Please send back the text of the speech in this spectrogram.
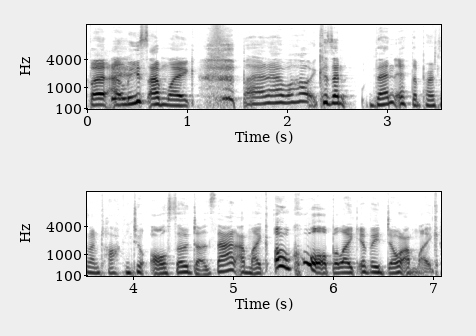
But at least I'm like, but I have a hobby. Because then, then if the person I'm talking to also does that, I'm like, oh, cool. But like if they don't, I'm like,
